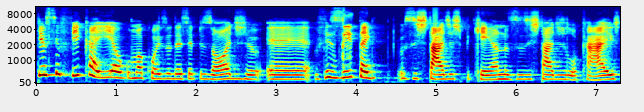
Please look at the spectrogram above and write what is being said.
Que se fica aí alguma coisa desse episódio, é... visitem os estádios pequenos, os estádios locais,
